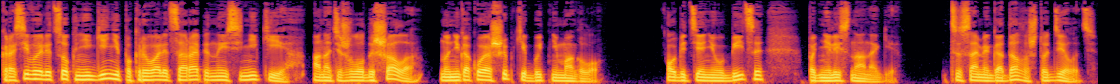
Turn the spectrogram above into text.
Красивое лицо княгини покрывали царапины и синяки. Она тяжело дышала, но никакой ошибки быть не могло. Обе тени убийцы поднялись на ноги. Цесами гадала, что делать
